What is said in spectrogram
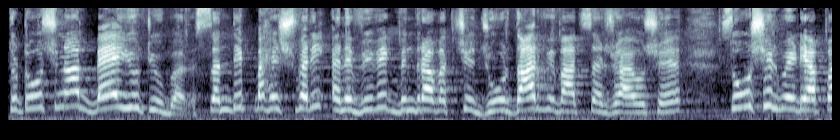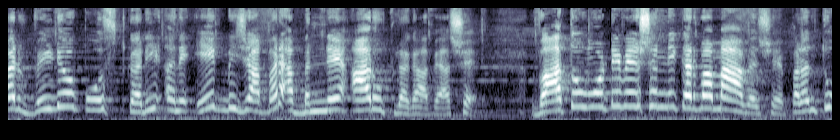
તો ટોચના બે યુટ્યુબર, સંદીપ મહેશ્વરી અને વિવેક બિંદ્રા વચ્ચે જોરદાર વિવાદ સર્જાયો છે. સોશિયલ મીડિયા પર વીડિયો પોસ્ટ કરી અને એકબીજા પર આ બંને આરોપ લગાવ્યા છે. વાતો મોટિવેશનની કરવામાં આવે છે, પરંતુ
